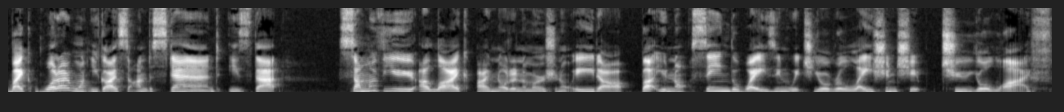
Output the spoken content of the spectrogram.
like what I want you guys to understand is that some of you are like, I'm not an emotional eater, but you're not seeing the ways in which your relationship to your life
